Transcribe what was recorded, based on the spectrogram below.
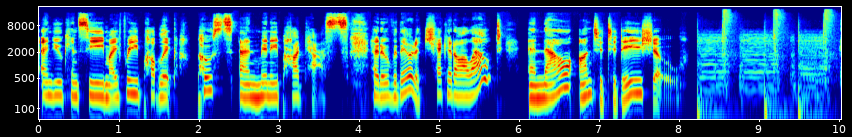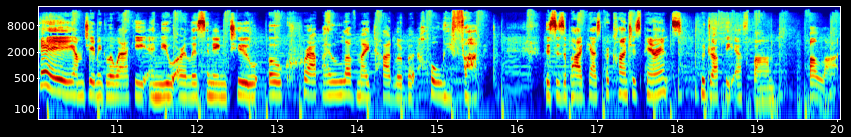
and you can see my free public posts and mini podcasts. Head over there to check it all out. And now on to today's show. Hey, I'm Jamie Glowacki, and you are listening to Oh Crap, I Love My Toddler, but Holy Fuck. This is a podcast for conscious parents who drop the F bomb a lot.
